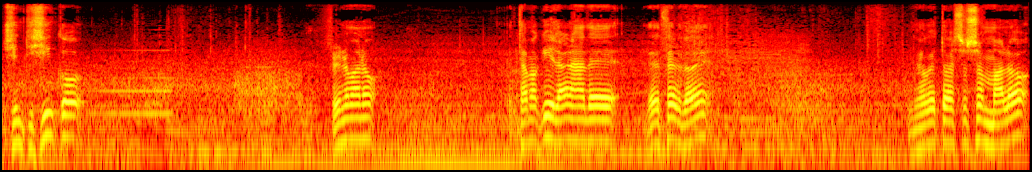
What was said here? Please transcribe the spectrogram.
85 Freno mano. Estamos aquí, la granja de, de cerdo, ¿eh? Cuidado que todos esos son malos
